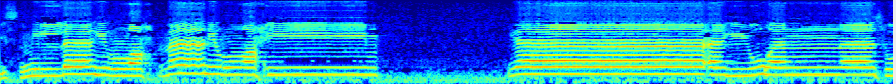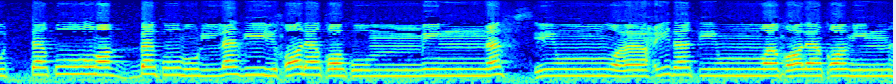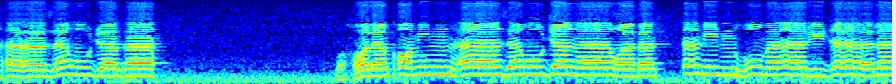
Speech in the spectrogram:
بسم الله الرحمن الرحيم. يا أيها الناس اتقوا ربكم الذي خلقكم من نفس واحدة وخلق منها زوجها وخلق منها زوجها وبث منهما رجالا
